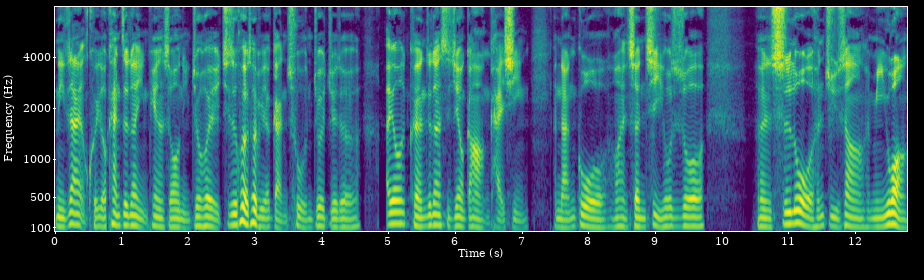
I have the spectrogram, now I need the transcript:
你再回头看这段影片的时候，你就会其实会有特别的感触，你就会觉得，哎呦，可能这段时间我刚好很开心、很难过，然后很生气，或是说很失落、很沮丧、很迷惘。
